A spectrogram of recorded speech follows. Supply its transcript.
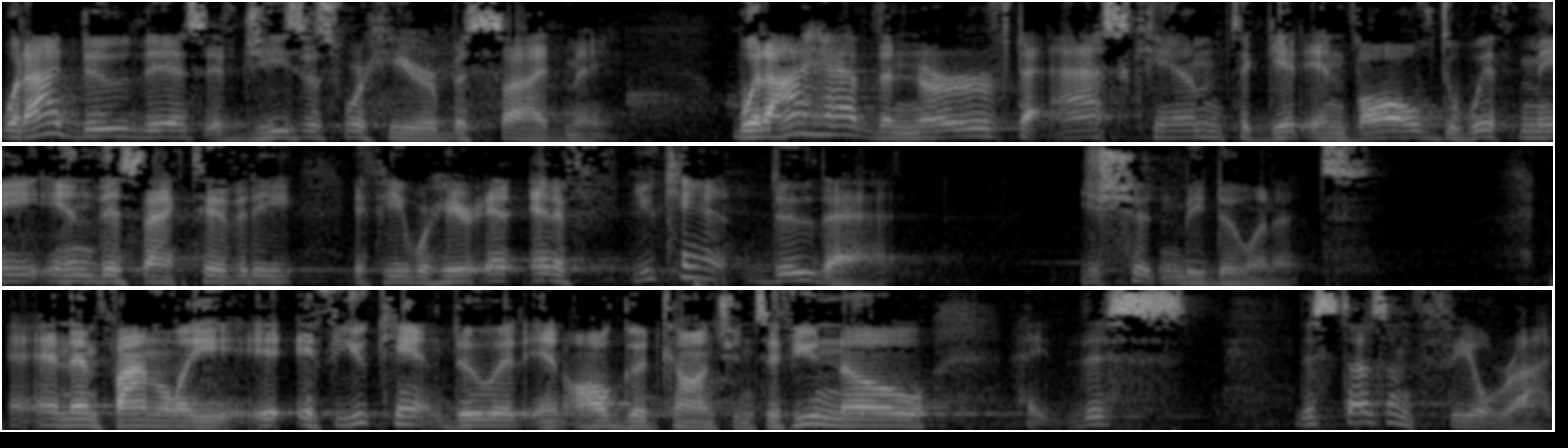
Would I do this if Jesus were here beside me? Would I have the nerve to ask him to get involved with me in this activity if he were here? And, and if you can't do that, you shouldn't be doing it. And then finally, if you can't do it in all good conscience, if you know, hey, this, this doesn't feel right,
